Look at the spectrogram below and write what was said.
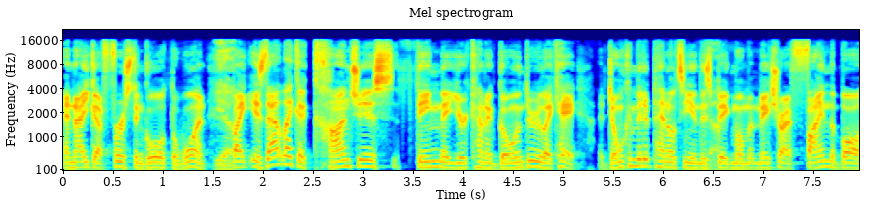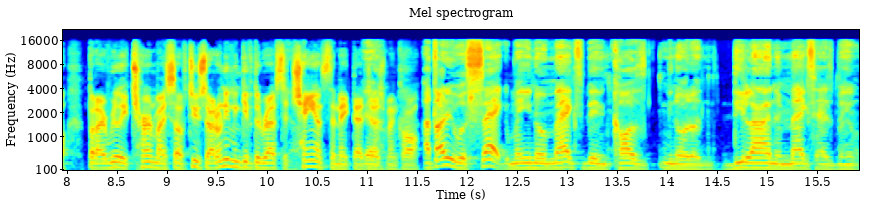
and now you got first and goal at the one. Like, is that like a conscious thing that you're kind of going through? Like, hey, I don't commit a penalty in this big moment. Make sure I find the ball, but I really turn myself too, so I don't even give the refs a chance to make that judgment call. I thought it was sacked, man. You know, Max been caused, you know, the D line and Max has been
